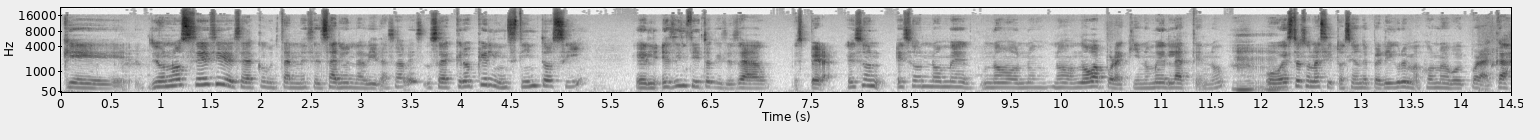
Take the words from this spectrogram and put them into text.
que yo no sé si sea como tan necesario en la vida, ¿sabes? O sea, creo que el instinto sí, el, ese instinto que dices, ah, espera, eso, eso no me, no, no, no, no va por aquí, no me late, ¿no? O esto es una situación de peligro y mejor me voy por acá.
